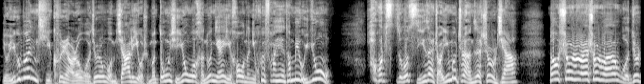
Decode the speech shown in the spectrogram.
有一个问题困扰着我，就是我们家里有什么东西用过很多年以后呢，你会发现它没有用。啊，我我仔细在找，因为我这两天在收拾家，然后收拾完收拾完，我就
